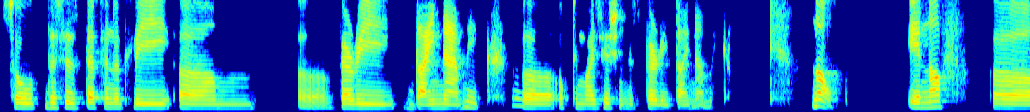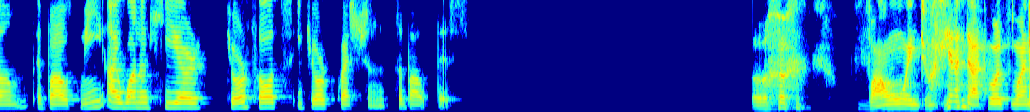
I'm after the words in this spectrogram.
So this is definitely um, very dynamic. Uh, optimization is very dynamic. Now, enough um, about me. I want to hear your thoughts, your questions about this. Uh, wow, Antonia, that was one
